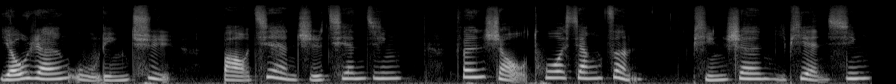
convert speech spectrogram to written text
游人武陵去，宝剑值千金。分手托相赠，平生一片心。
